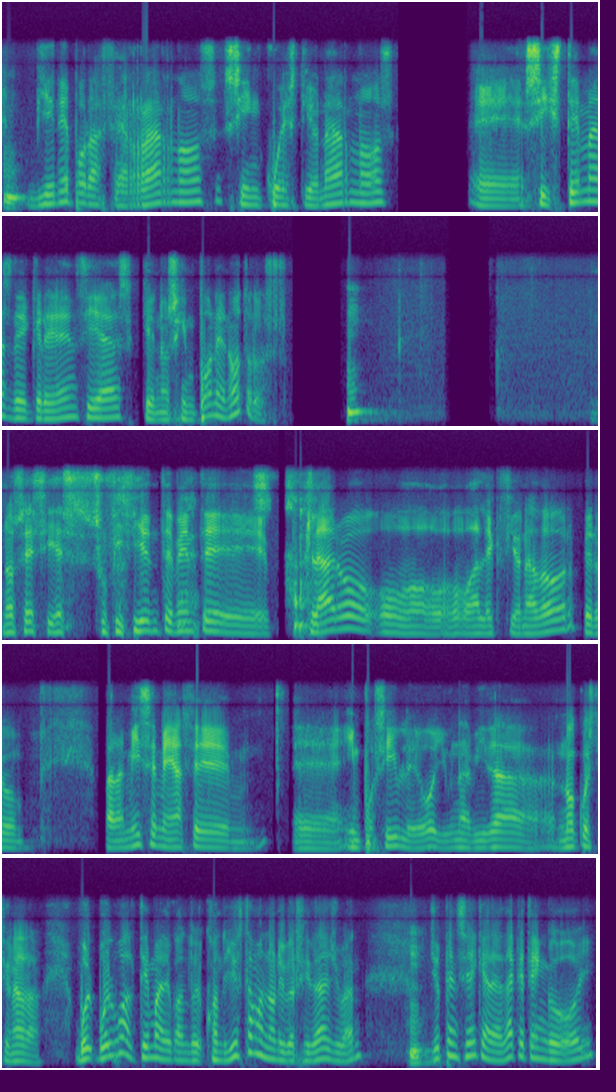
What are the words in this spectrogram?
viene por aferrarnos sin cuestionarnos eh, sistemas de creencias que nos imponen otros. No sé si es suficientemente claro o, aleccionador, pero para mí se me hace eh, imposible hoy una vida no cuestionada. Vuelvo al tema de cuando, cuando yo estaba en la universidad, Joan, mm. yo pensé que a la edad que tengo hoy,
